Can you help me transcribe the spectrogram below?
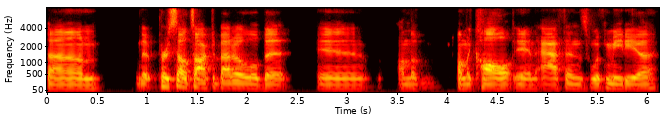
um, Purcell talked about it a little bit in, on the on the call in Athens with media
